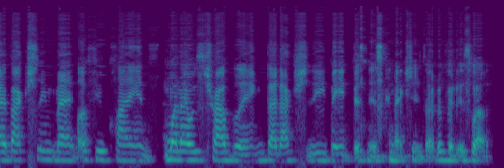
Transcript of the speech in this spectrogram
I've actually met a few clients when I was traveling that actually made business connections out of it as well.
